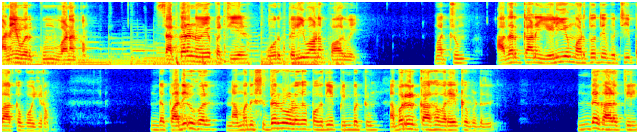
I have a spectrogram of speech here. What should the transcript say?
அனைவருக்கும் வணக்கம். சக்கரை நோயை பற்றிய ஒரு தெளிவான பார்வை மற்றும் அதற்கான எளிய மருத்துவத்தை பற்றி பார்க்க போகிறோம். இந்த பதிவுகள் நமது சித்தர்கள் உலக பகுதியை பின்பற்றும் நபர்களுக்காக வரையறுக்கப்பட்டது. இந்த காலத்தில்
